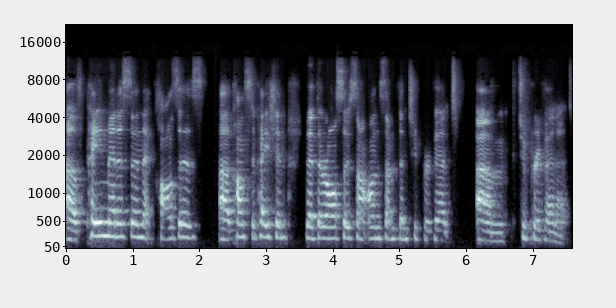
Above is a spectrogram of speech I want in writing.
of pain medicine that causes uh, constipation that they're also on something to prevent um, to prevent it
